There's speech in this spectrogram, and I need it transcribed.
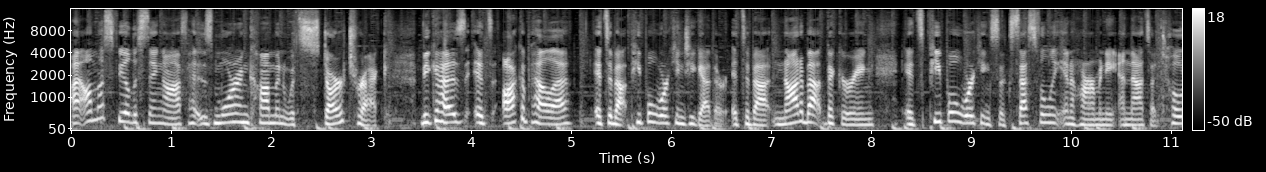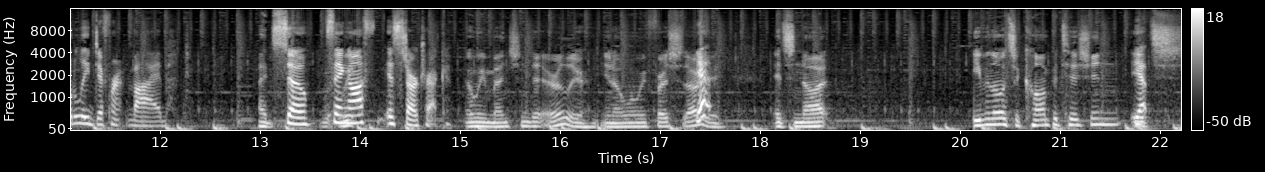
I almost feel the sing off has more in common with Star Trek because it's a cappella, it's about people working together, it's about not about bickering, it's people working successfully in harmony, and that's a totally different vibe. I, So, sing off is Star Trek. and we mentioned it earlier. You know, when we first started, Yeah. it's not. Even though it's a competition, Yep. it's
